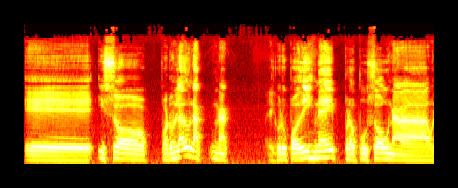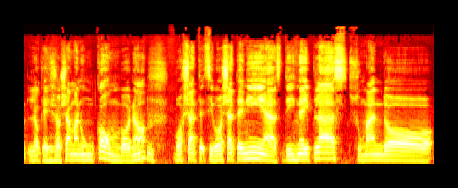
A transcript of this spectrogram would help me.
eh, hizo, por un lado, una, el grupo Disney propuso una, lo que ellos llaman un combo, ¿no? vos ya si vos ya tenías Disney Plus sumando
